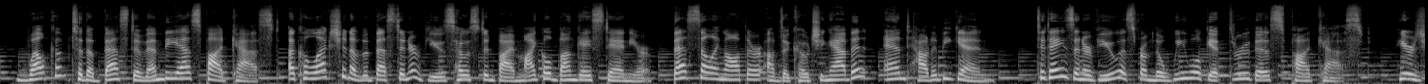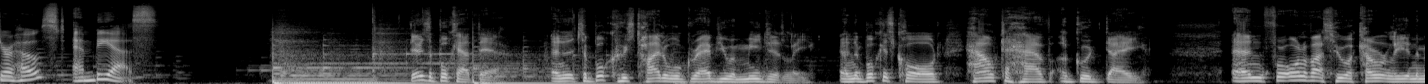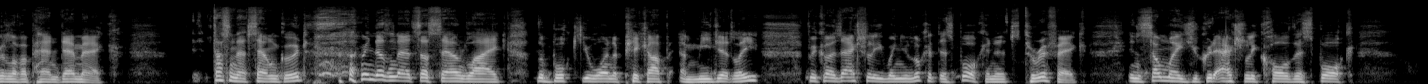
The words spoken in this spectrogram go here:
Welcome to the Best of MBS podcast, a collection of the best interviews hosted by Michael Bungay Stanier, best-selling author of The Coaching Habit and How to Begin. Today's interview is from the We Will Get Through This podcast. Here's your host, MBS. There's a book out there, and it's a book whose title will grab you immediately. And the book is called How to Have a Good Day. And for all of us who are currently in the middle of a pandemic, doesn't that sound good? I mean, doesn't that just sound like the book you want to pick up immediately? Because actually, when you look at this book, and it's terrific, in some ways, you could actually call this book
